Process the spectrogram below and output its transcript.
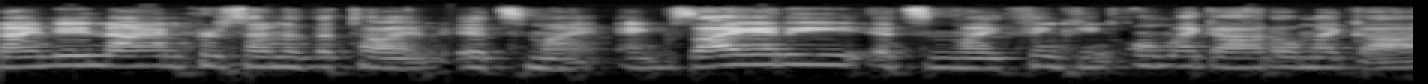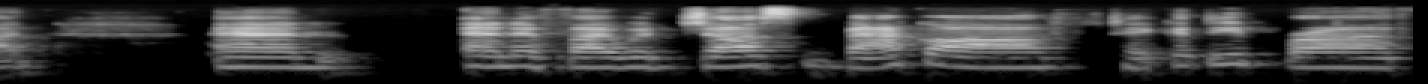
99% of the time, it's my anxiety, it's my thinking, oh my God, oh my God. And and if I would just back off, take a deep breath,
